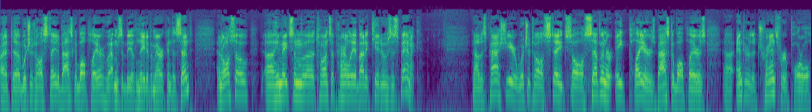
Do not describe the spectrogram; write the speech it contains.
at uh, Wichita State, a basketball player who happens to be of Native American descent, and also uh, he made some uh, taunts apparently about a kid who was Hispanic. Now, this past year, Wichita State saw seven or eight players, basketball players, uh, enter the transfer portal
